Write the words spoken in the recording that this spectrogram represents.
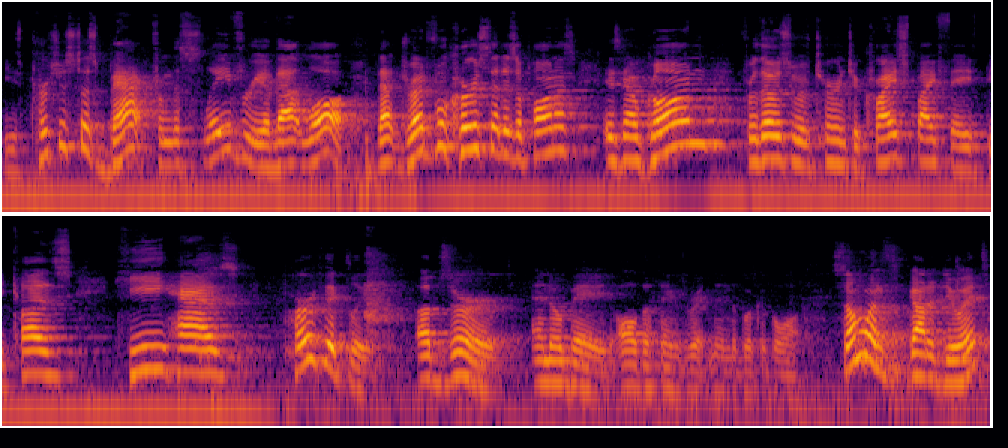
He's purchased us back from the slavery of that law. That dreadful curse that is upon us is now gone for those who have turned to Christ by faith because he has perfectly observed and obeyed all the things written in the book of the law. Someone's got to do it.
